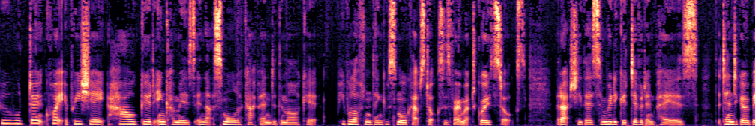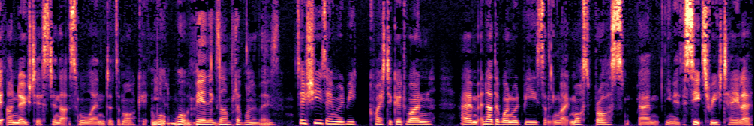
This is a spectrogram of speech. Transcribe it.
people don't quite appreciate how good income is in that smaller cap end of the market people often think of small cap stocks as very much growth stocks, but actually there's some really good dividend payers that tend to go a bit unnoticed in that small end of the market. What, what would be an example of one of those? So Shoezone would be quite a good one. Um, another one would be something like Moss Bros, um, you know, the suits retailer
